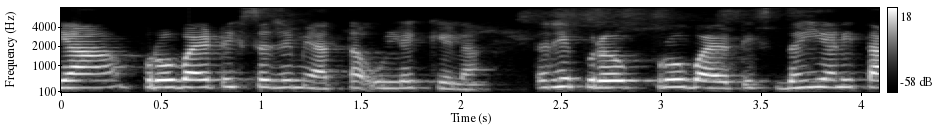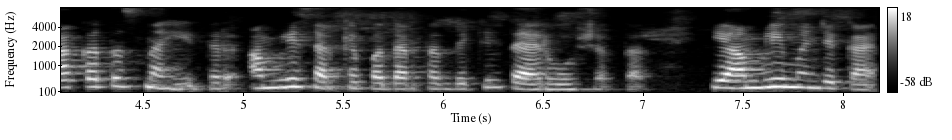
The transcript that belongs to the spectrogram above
या प्रोबायोटिक्सचा जे मी आता उल्लेख केला तर हे प्रो प्रोबायोटिक्स दही आणि ताकदच नाही तर अंमलीसारख्या पदार्थात देखील तयार होऊ शकतात. ही अंमली म्हणजे काय?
